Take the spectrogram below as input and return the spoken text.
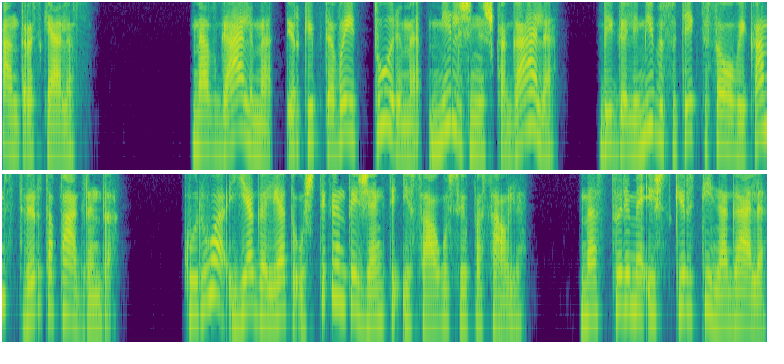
Antras kelias. Mes galime ir kaip tėvai turime milžinišką galę bei galimybę suteikti savo vaikams tvirtą pagrindą, kuriuo jie galėtų užtikrintai žengti į saugusiųjų pasaulį. Mes turime išskirtinę galę,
